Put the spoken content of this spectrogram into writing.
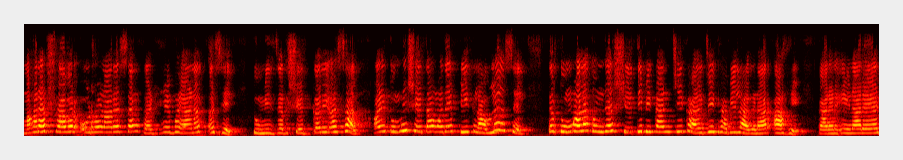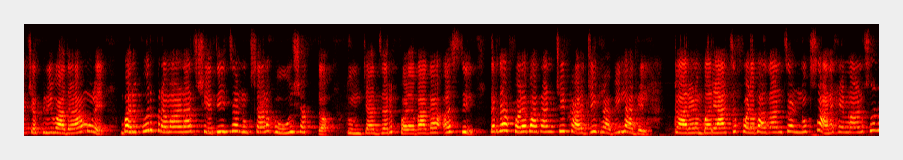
महाराष्ट्रावर ओढवणारं संकट हे भयानक असेल. तुम्ही जर शेतकरी असाल आणि तुम्ही शेतामध्ये पीक लावलं असेल तर तुम्हाला तुमच्या शेती पिकांची काळजी घ्यावी लागणार आहे. कारण येणाऱ्या या चक्रीवादळामुळे भरपूर प्रमाणात शेतीचं नुकसान होऊ शकतं. तुमच्या जर फळबागा असतील तर त्या फळबागांची काळजी घ्यावी लागेल. कारण बऱ्याच फळबागांचं नुकसान हे मान्सून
